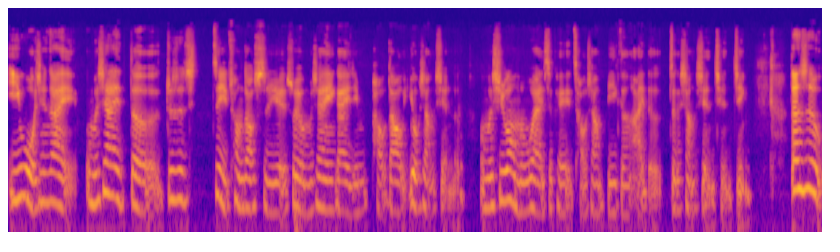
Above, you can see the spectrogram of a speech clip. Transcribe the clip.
以我现在我们现在的就是自己创造事业，所以我们现在应该已经跑到右象限了。我们希望我们未来是可以朝向 B 跟 I 的这个象限前进。但是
